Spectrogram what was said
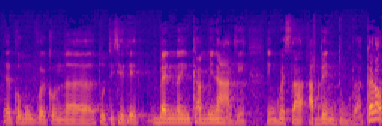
eh, comunque con, eh, tutti siete ben incamminati in questa avventura. Però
